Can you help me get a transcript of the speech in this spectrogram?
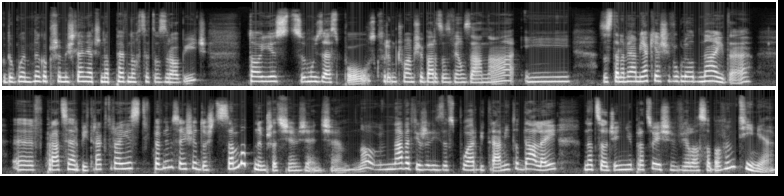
dogłębnego przemyślenia, czy na pewno chcę to zrobić, to jest mój zespół, z którym czułam się bardzo związana i zastanawiałam, jak ja się w ogóle odnajdę e, w pracy arbitra, która jest w pewnym sensie dość samotnym przedsięwzięciem. No, nawet jeżeli ze współarbitrami, to dalej na co dzień nie pracuje się w wieloosobowym teamie.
